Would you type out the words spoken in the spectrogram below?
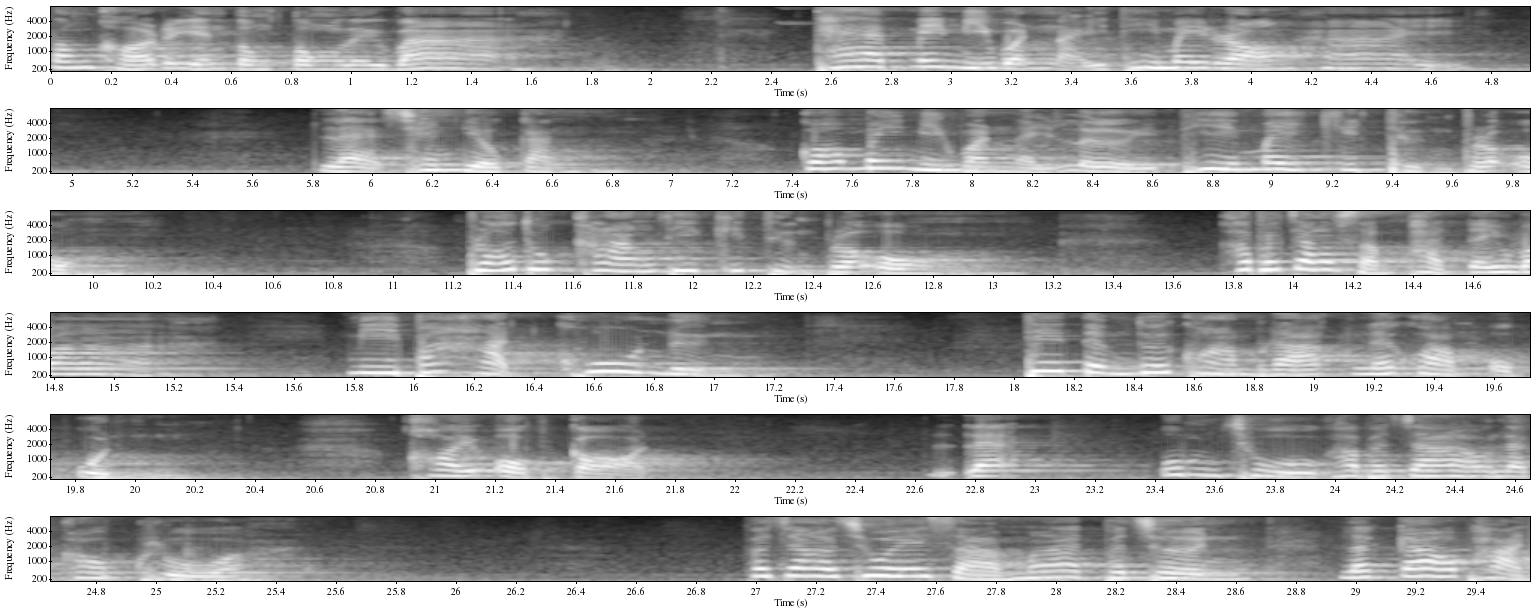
ต้องขอเรียนตรงๆเลยว่า แทบไม่มีวันไหนที่ไม่ร้องไห้ และเช่นเดียวกัน ก็ไม่มีวันไหนเลยที่ไม่คิดถึงพระองค์ เพราะทุกครั้งที่คิดถึงพระองค์ข้าพเจ้าสัมผัสได้ว่า มีพระหัตถ์คู่หนึ่ง ที่เต็มด้วยความรักและความอบอุ่น คอยอบกอด และ อุ้มชูข้าพเจ้าและครอบครัว พระเจ้าช่วยให้สามารถเผชิญและก้าวผ่าน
